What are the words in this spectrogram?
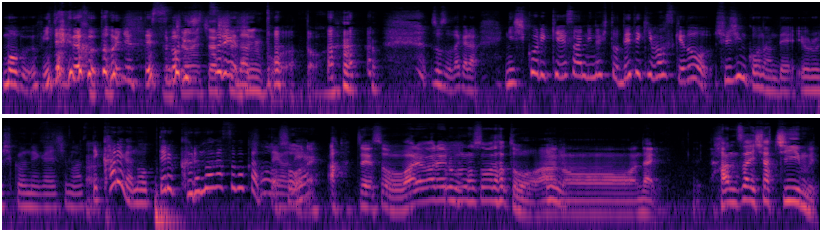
モブみたいなことを言ってすごい失礼だった。そうそうだから錦織圭さんの人出てきますけど主人公なんでよろしくお願いします、ではい。彼が乗ってる車がすごかったよね。そうそうね。あでそう我々の妄想だと、あのー何？犯罪者チーム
